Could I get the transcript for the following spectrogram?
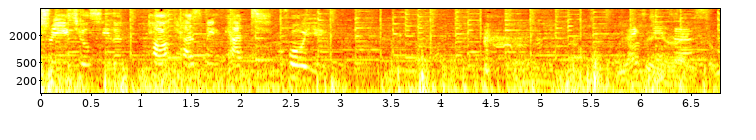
Trees, you'll see the path has been cut for you. Thanks, Jesus.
